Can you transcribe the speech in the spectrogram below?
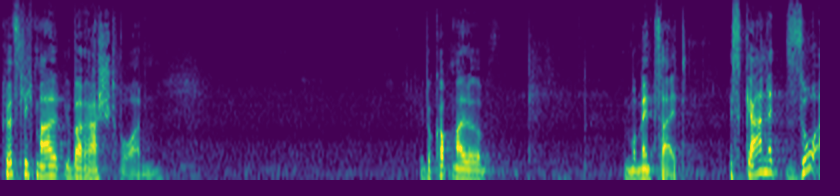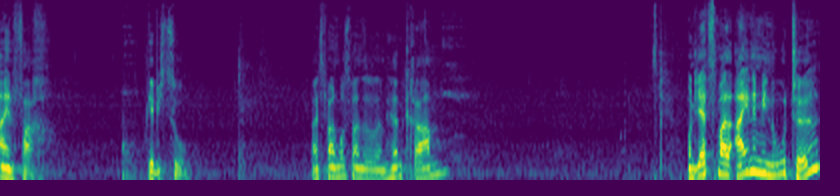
kürzlich mal überrascht worden? Ihr bekommt mal einen Moment Zeit. Ist gar nicht so einfach, gebe ich zu. Manchmal muss man so im Hirn kramen. Und jetzt mal eine Minute.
